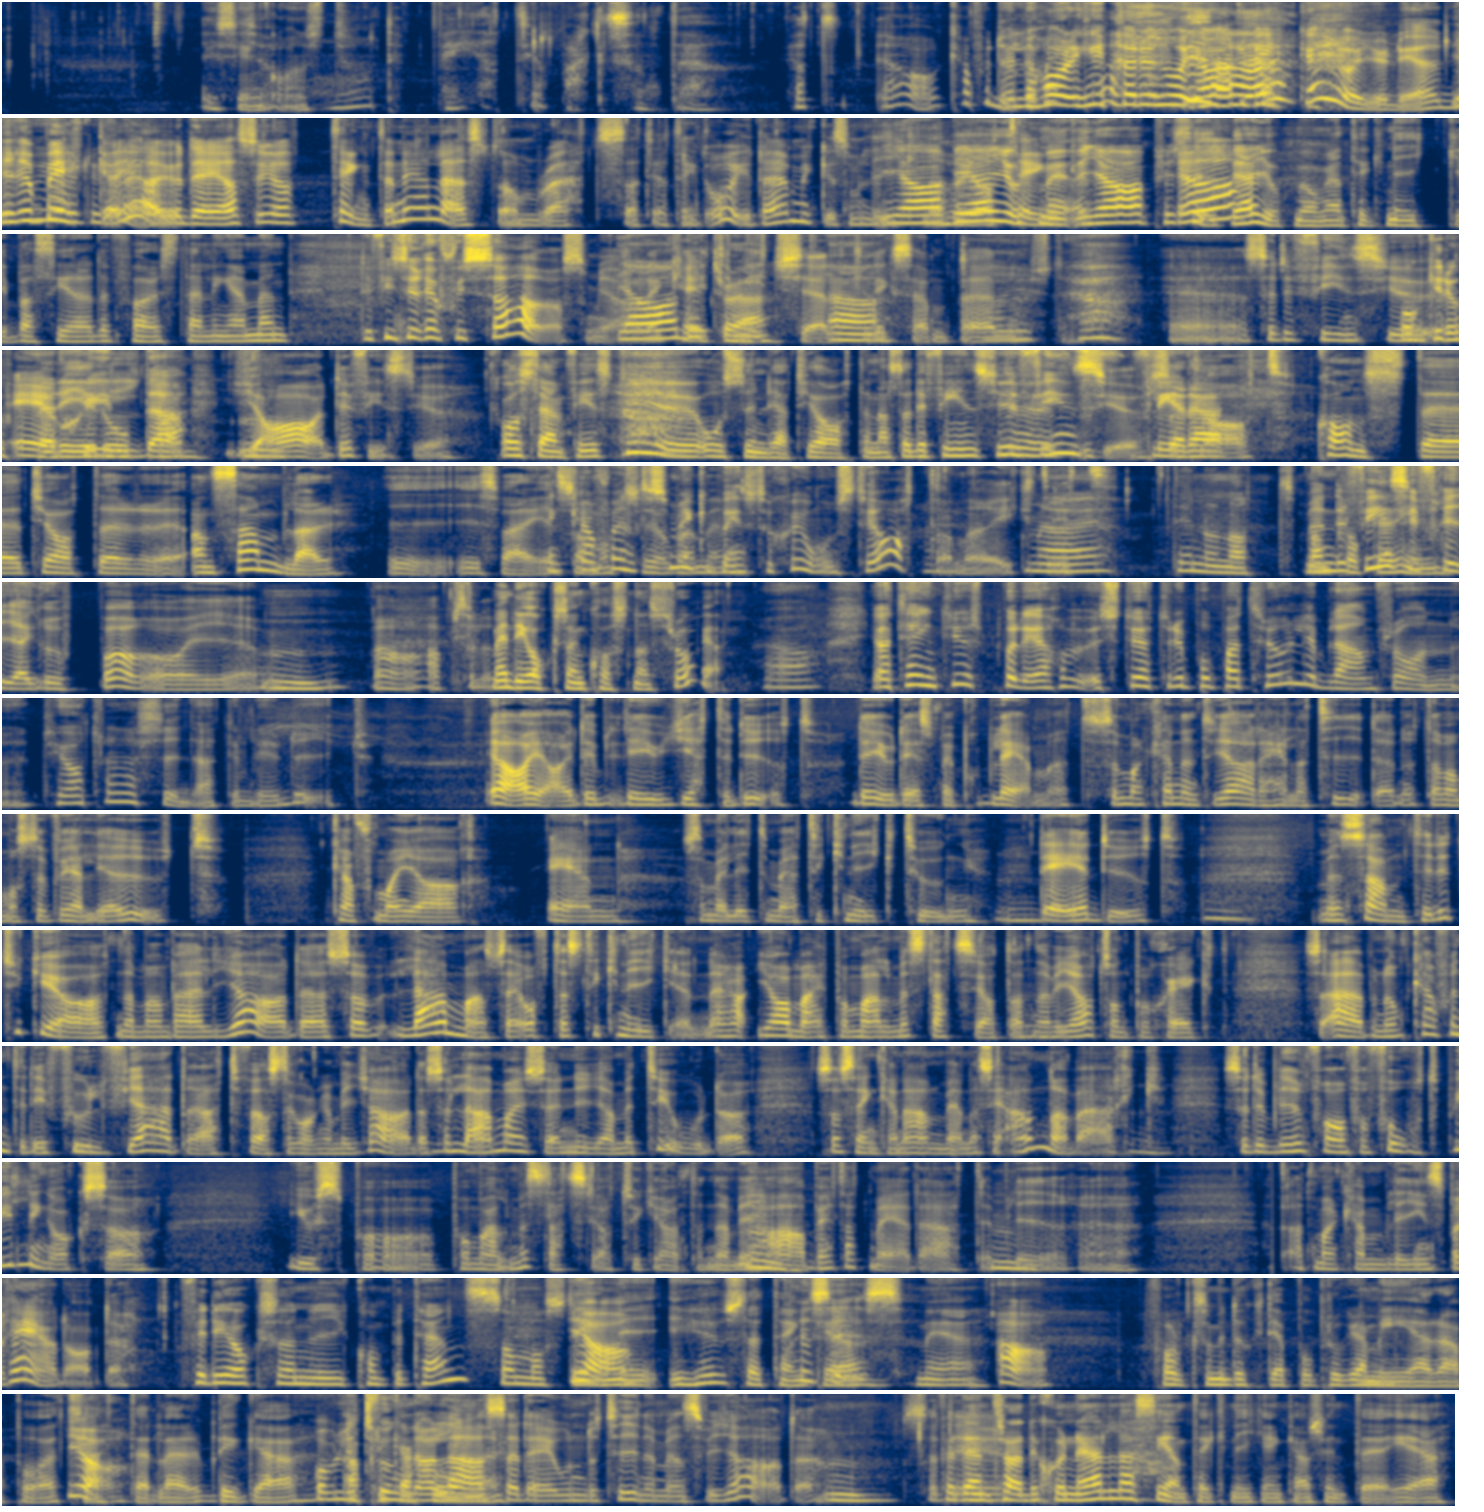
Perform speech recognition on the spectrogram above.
i sin konst? Ja, det vet jag faktiskt inte. Jag, ja, kanske du Eller har, hittar du något? Ja, Rebecka gör ju det. Du Ja, gör det gör ju det. Alltså jag tänkte när jag läste om Rats att jag tänkte oj, det är mycket som liknar Ja, hur det har jag gjort tänker. med, ja, precis. Ja. Vi har gjort många teknikbaserade föreställningar. Men Det finns ju regissörer som gör Ja, det. jag. Mitchell Ja. till exempel. Ja, just det. Eh, Så det finns ju Och grupper i enskilda... Europa. Mm. Ja, det finns det ju. Och sen finns det ju Osynliga teatern. Alltså det finns ju, Det finns ju flera konstteaterensembler i, i Sverige. Men som kanske också inte så mycket med på institutionsteatrarna riktigt. Nej, det är nog något man Men det finns in. i fria grupper och i... eh, Mm. Ja, absolut. Men det är också en kostnadsfråga. Ja. Jag tänkte just på det. Stöter du på patrull ibland från teatrarnas sida att det blir dyrt? Ja, ja det, det är ju jättedyrt. Det är ju det som är problemet. Så man kan inte göra det hela tiden utan man måste välja ut. Kanske man gör en som är lite mer tekniktung. Det är dyrt. Men samtidigt tycker jag att när man väl gör det så lär man sig oftast tekniken. Jag- har märkt på Malmö stadsteater att när vi gör ett sånt projekt så även om kanske inte det är fullfjädrat första gången vi gör det så lär man sig nya metoder som sen kan användas i andra verk. Så det blir en form för fortbildning också just på, på Malmö stadsteater tycker jag, att när vi har arbetat med det. Att, det blir, eh, att man kan bli inspirerad av det. För det är också en ny kompetens som måste Ja. in i, i huset, tänker Precis. jag. Med Ja, folk som är duktiga på att programmera på ett Ja. sätt eller bygga och bli applikationer. tvungna att sig det under tiden medan vi gör det. Mm. Så För det- den traditionella scentekniken kanske inte är,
